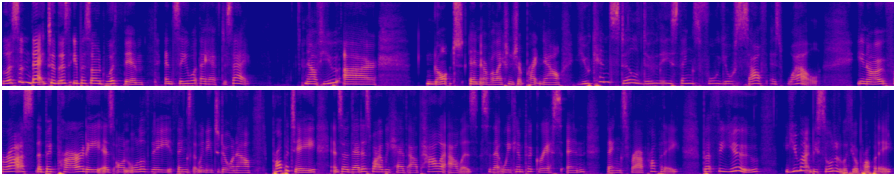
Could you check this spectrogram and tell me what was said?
Listen back to this episode with them and see what they have to say. Now, if you are not in a relationship right now, you can still do these things for yourself as well. You know, for us, the big priority is on all of the things that we need to do on our property. And so that is why we have our power hours so that we can progress in things for our property. But for you, you might be sorted with your property.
